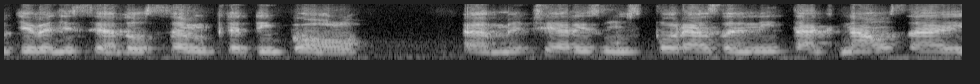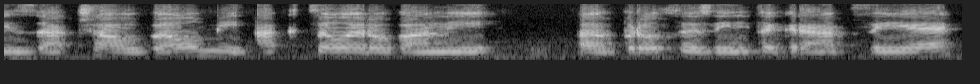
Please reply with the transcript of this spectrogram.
v 98, kedy bol e, mečiarizmus porazený, tak naozaj začal veľmi akcelerovaný e, proces integrácie.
